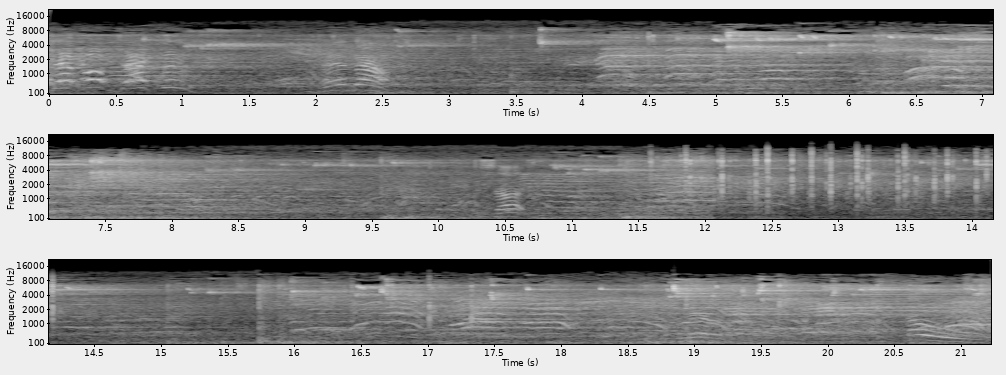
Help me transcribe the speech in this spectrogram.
Step up, Jackson. Hands out. Shot. Gol!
